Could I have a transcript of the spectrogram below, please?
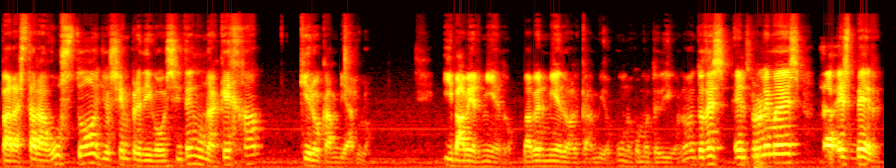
para estar a gusto, yo siempre digo, si tengo una queja, quiero cambiarlo. Y va a haber miedo, va a haber miedo al cambio, uno como te digo, ¿no? Entonces, el problema es, es ver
